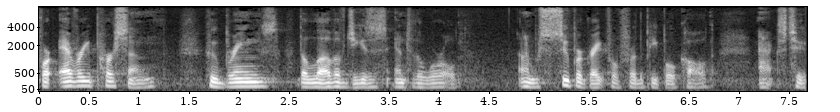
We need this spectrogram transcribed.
for every person who brings the love of Jesus into the world. And I'm super grateful for the people called Acts 2,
